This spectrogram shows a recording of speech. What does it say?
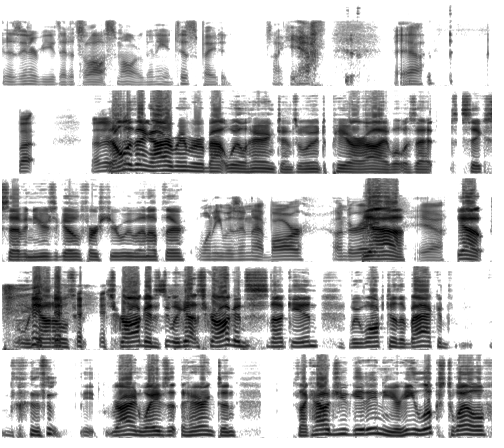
in his interview that it's a lot smaller than he anticipated. It's like, yeah, Yeah. yeah, but The only thing I remember about Will Harrington's when we went to PRI, what was that, six, seven years ago, first year we went up there? when he was in that bar underage. Yeah, yeah. yeah. We got those Scroggins, we got Scroggins snuck in. We walked to the back and Ryan waves at the Harrington. It's like, how'd you get in here? He looks 12.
